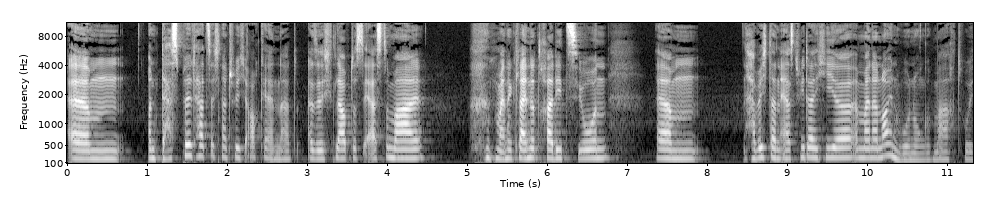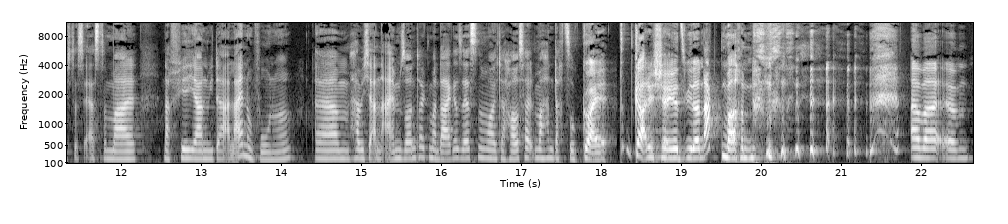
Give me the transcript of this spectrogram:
Ähm, und das Bild hat sich natürlich auch geändert. Also ich glaube, das erste Mal meine kleine Tradition ähm, habe ich dann erst wieder hier in meiner neuen Wohnung gemacht, wo ich das erste Mal nach vier Jahren wieder alleine wohne. Ähm, habe ich an einem Sonntag mal da gesessen und wollte Haushalt machen, dachte so, geil, das kann ich ja jetzt wieder nackt machen. Aber ähm,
